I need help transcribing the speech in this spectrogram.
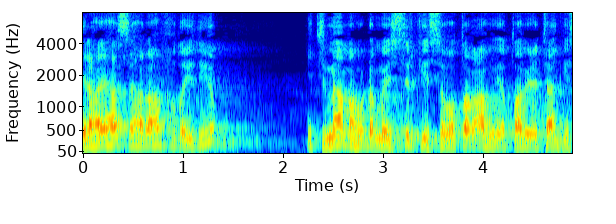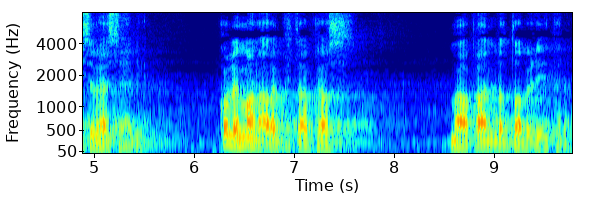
ilaahay ha sahlo ha fudaydiyo. Itmaamahu dhammaystirkiisa wa tabcahu iyo taabicitaankiisaba ha sahliyo kolay maana arag kitaabkaas ma aqaan ila taabiciin kale.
